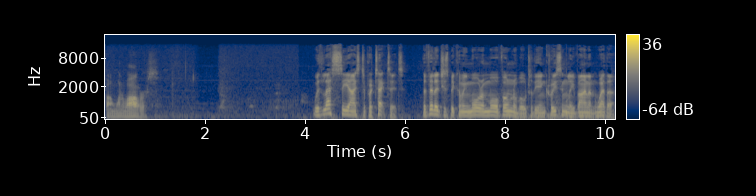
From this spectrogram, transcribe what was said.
Found one walrus. With less sea ice to protect it, the village is becoming more and more vulnerable to the increasingly violent weather,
